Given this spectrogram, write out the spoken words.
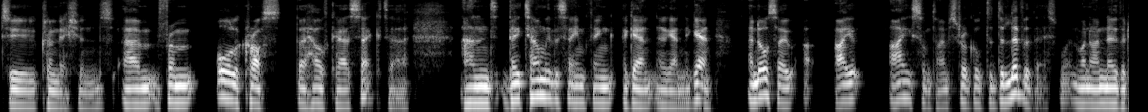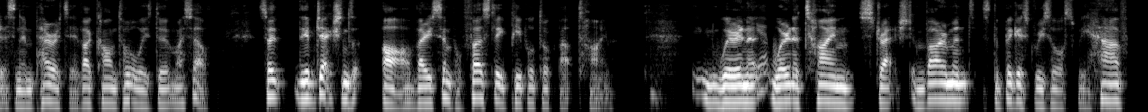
to clinicians um, from all across the healthcare sector, and they tell me the same thing again and again and again. And also, I I sometimes struggle to deliver this when, when I know that it's an imperative. I can't always do it myself. So the objections are very simple. Firstly, people talk about time we're in a yep. we're in a time stretched environment. It's the biggest resource we have.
